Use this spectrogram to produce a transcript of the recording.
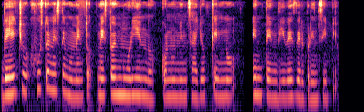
De hecho, justo en este momento me estoy muriendo con un ensayo que no entendí desde el principio.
